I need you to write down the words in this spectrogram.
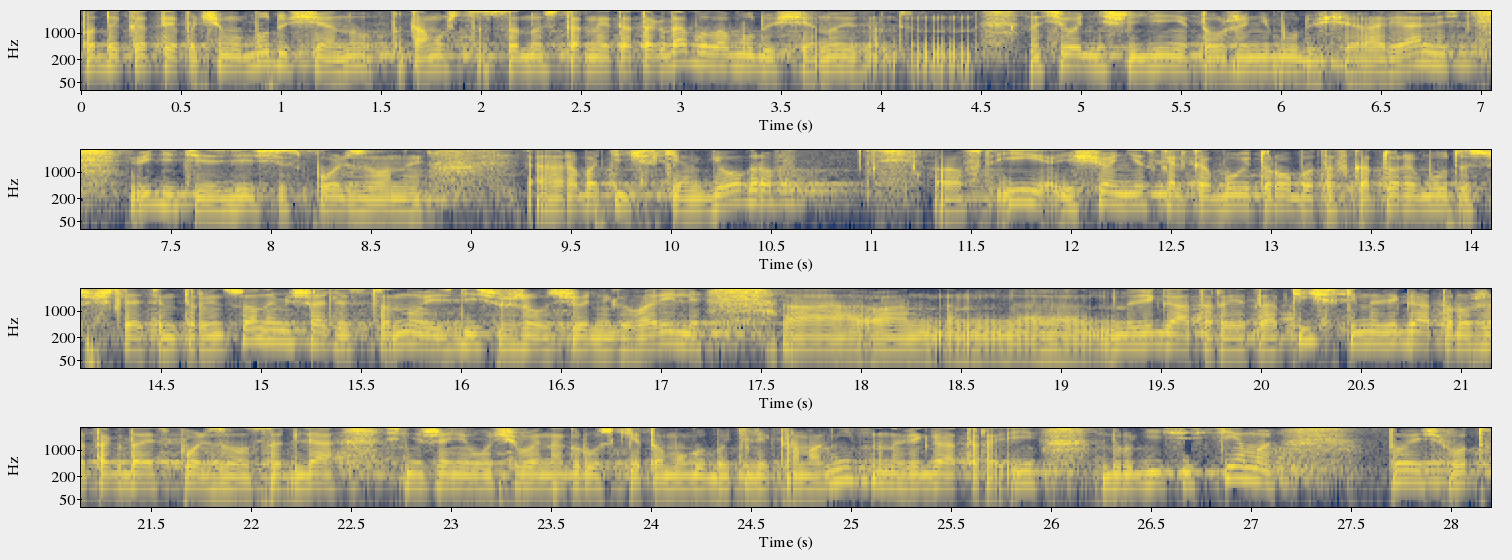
по ДКТ. Почему будущее? Ну, потому что, с одной стороны, это тогда было будущее, но и на сегодняшний день это уже не будущее, а реальность. Видите, здесь использованы а, роботический ангиограф, и еще несколько будет роботов, которые будут осуществлять интервенционное вмешательство. Ну и здесь уже вот сегодня говорили, навигация навигаторы. Это оптический навигатор уже тогда использовался для снижения лучевой нагрузки. Это могут быть электромагнитные навигаторы и другие системы. То есть вот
